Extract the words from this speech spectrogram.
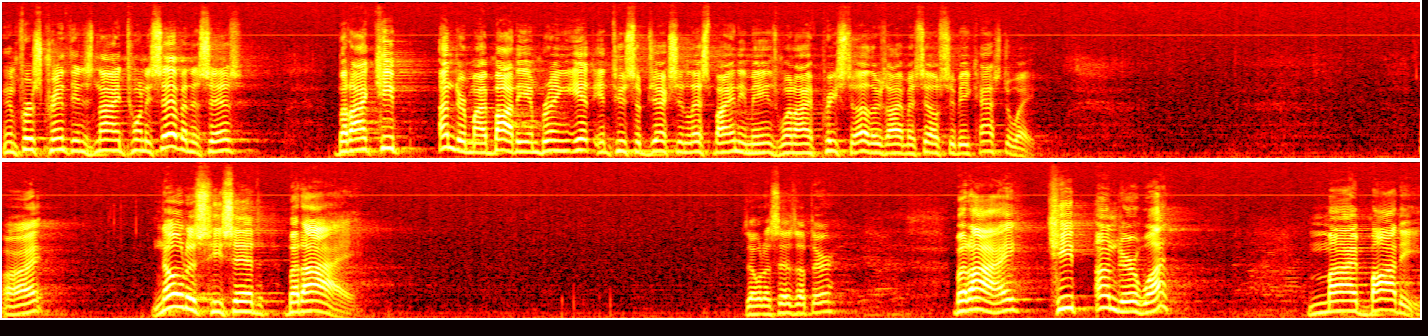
in 1 Corinthians 9:27 it says, But I keep under my body and bring it into subjection, lest by any means, when I preach to others, I myself should be cast away. All right? Notice he said, But I. Is that what it says up there? But I keep under what? my body.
